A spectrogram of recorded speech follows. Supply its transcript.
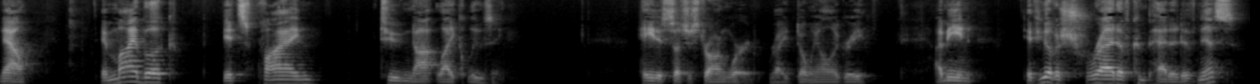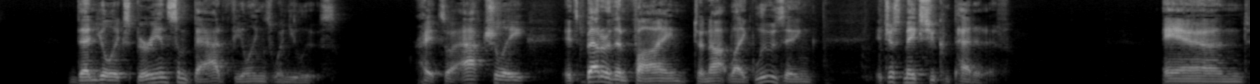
Now, in my book, it's fine to not like losing. Hate is such a strong word, right? Don't we all agree? I mean, if you have a shred of competitiveness, then you'll experience some bad feelings when you lose, right? So, actually, it's better than fine to not like losing. It just makes you competitive. And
